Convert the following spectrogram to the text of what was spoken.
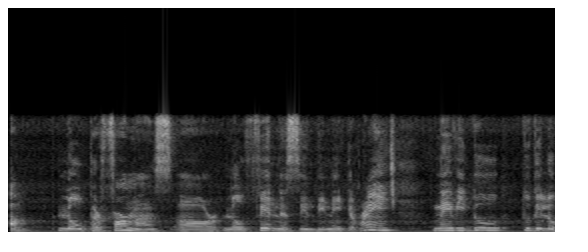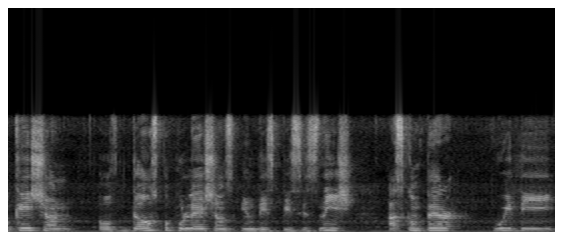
have low performance or low fitness in the native range may be due to the location of those populations in the species niche as compared with the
